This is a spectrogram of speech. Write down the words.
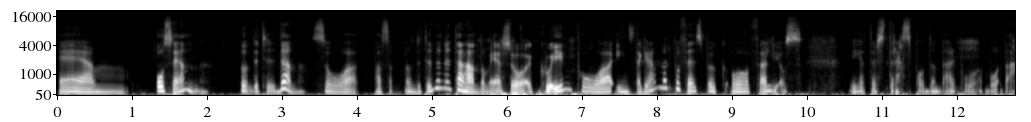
Ehm, och sen under tiden så passa under tiden ni tar hand om er så gå in på Instagram eller på Facebook och följ oss. Vi heter Stresspodden där på båda.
